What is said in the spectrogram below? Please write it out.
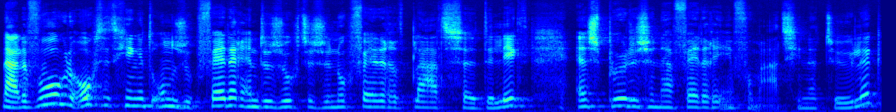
Nou, de volgende ochtend ging het onderzoek verder en doorzochten ze nog verder het plaatsdelict en speurden ze naar verdere informatie natuurlijk.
